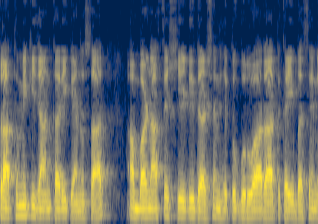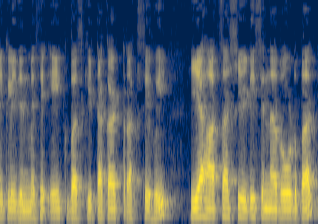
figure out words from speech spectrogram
प्राथमिक जानकारी के अनुसार अंबरनाथ से शिरडी दर्शन हेतु गुरुवार रात कई बसें निकली जिनमें से एक बस की टक्कर ट्रक से हुई। यह हादसा शिरडी सिन्नर रोड पर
